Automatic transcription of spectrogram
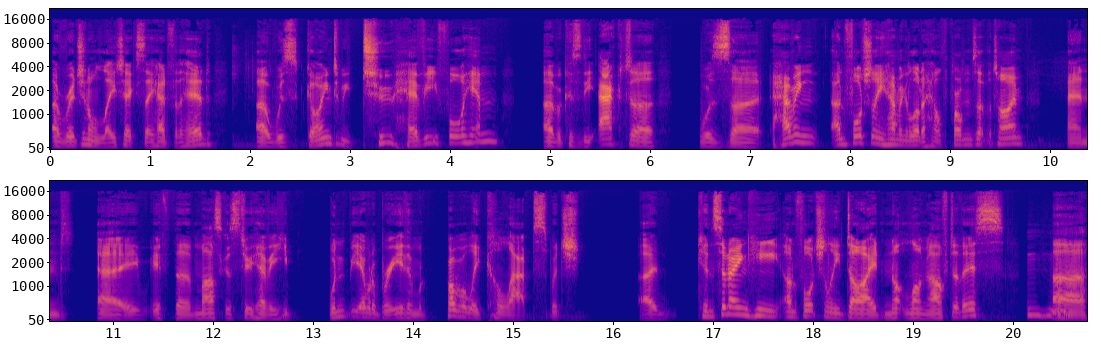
original latex they had for the head uh, was going to be too heavy for him uh, because the actor was uh, having, unfortunately, having a lot of health problems at the time, and uh, if the mask was too heavy, he wouldn't be able to breathe and would probably collapse. Which, uh, considering he unfortunately died not long after this, Mhm. uh,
